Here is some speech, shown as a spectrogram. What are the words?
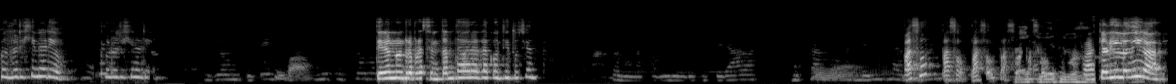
Pueblo originario. Pueblo originario. Tienen un representante ahora en la Constitución. ¿Paso? Paso, paso, paso, Paso. Que alguien lo diga,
